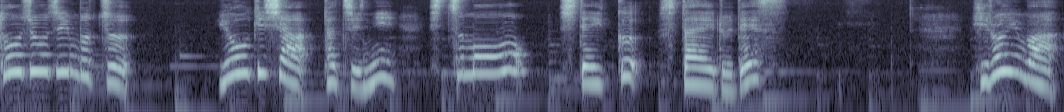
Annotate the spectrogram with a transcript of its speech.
登場人物、容疑者たちに質問をしていくスタイルです。ヒロインは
